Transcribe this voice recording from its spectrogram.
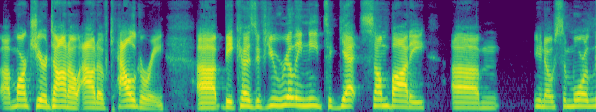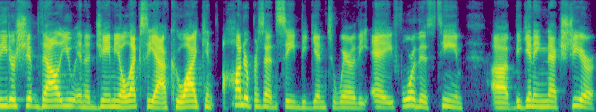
uh, Mark Giordano out of Calgary, uh, because if you really need to get somebody. Um, you know, some more leadership value in a Jamie Oleksiak, who I can 100% see begin to wear the A for this team uh, beginning next year.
